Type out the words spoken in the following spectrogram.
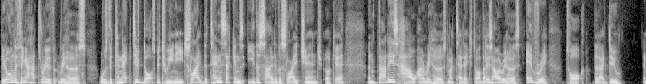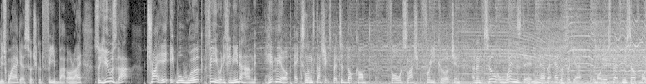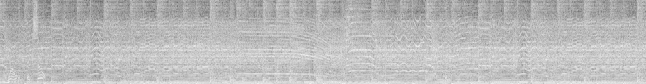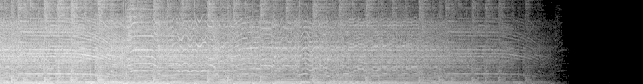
the only thing I had to re- rehearse was the connective dots between each slide, the 10 seconds either side of a slide change. Okay. And that is how I rehearsed my TEDx talk. That is how I rehearse every talk that I do. And it's why I get such good feedback, all right? So use that, try it, it will work for you. And if you need a hand, hit me up, excellence-expected.com forward slash free coaching. And until Wednesday, never ever forget the more you expect from yourself, the more you will excel.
